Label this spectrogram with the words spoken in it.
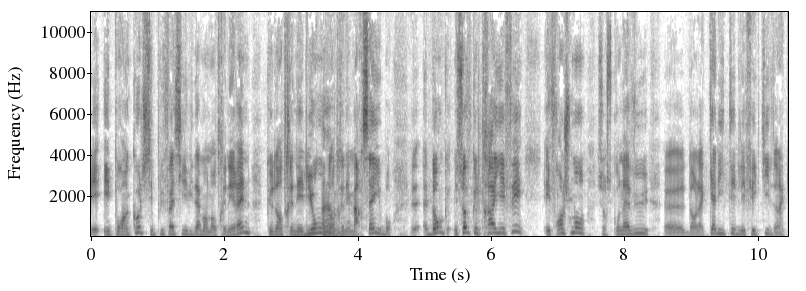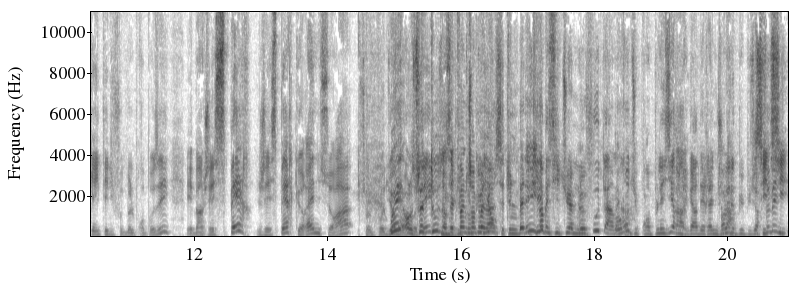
Et, et pour un coach, c'est plus facile évidemment d'entraîner Rennes que d'entraîner Lyon ou Ah. d'entraîner Marseille. Bon, Euh, donc, sauf que le travail est fait. Et franchement, sur ce qu'on a vu euh, dans la qualité de l'effectif, dans la qualité du football proposé, eh ben j'espère, j'espère que Rennes sera sur le podium. Oui, on le souhaite tous dans cette fin de championnat. C'est une belle Oui, équipe. Non, mais si tu aimes le foot, à un moment, tu prends plaisir à regarder Rennes jouer Voilà. depuis plusieurs Si- semaines. si-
